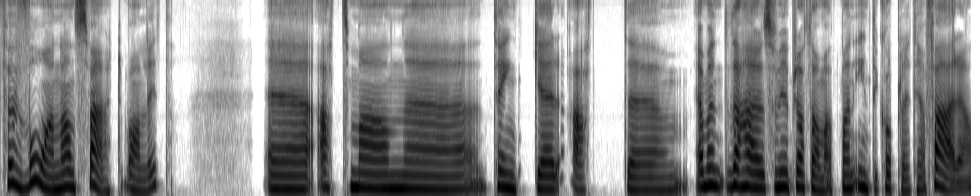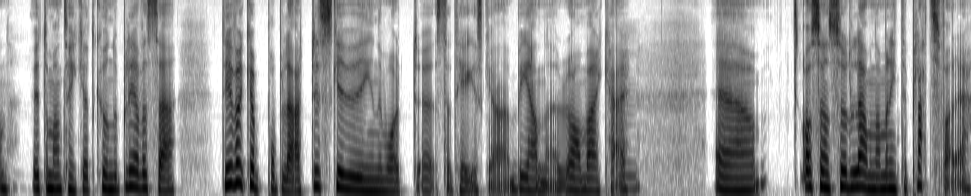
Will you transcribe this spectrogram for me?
förvånansvärt vanligt. Eh, att man eh, tänker att... Eh, ja, men det här som vi pratade om, att man inte kopplar det till affären. Utan man tänker att kundupplevelse, det verkar populärt. Det skriver vi in i vårt eh, strategiska benramverk här. Eh, och sen så lämnar man inte plats för det.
